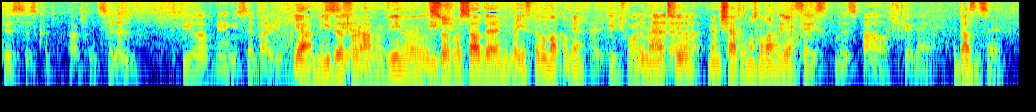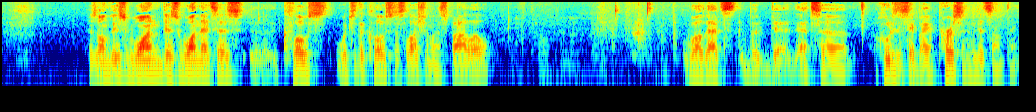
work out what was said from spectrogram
this is uh, considered tefillah? Meaning you said by Yeah, Mida for yeah. Avram Avinu, L'Such Vasada, and Vayifka B'Makom. Yeah. Right, each one We learn at Tefillah. Men Shachas Mechamar. didn't Yeah. say lispal straight out. It doesn't say it. There's only there's one there's one that says uh, close. Which is the closest lashon l'spalel? Well, that's but tha- that's uh, who does it say by a person who did something?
